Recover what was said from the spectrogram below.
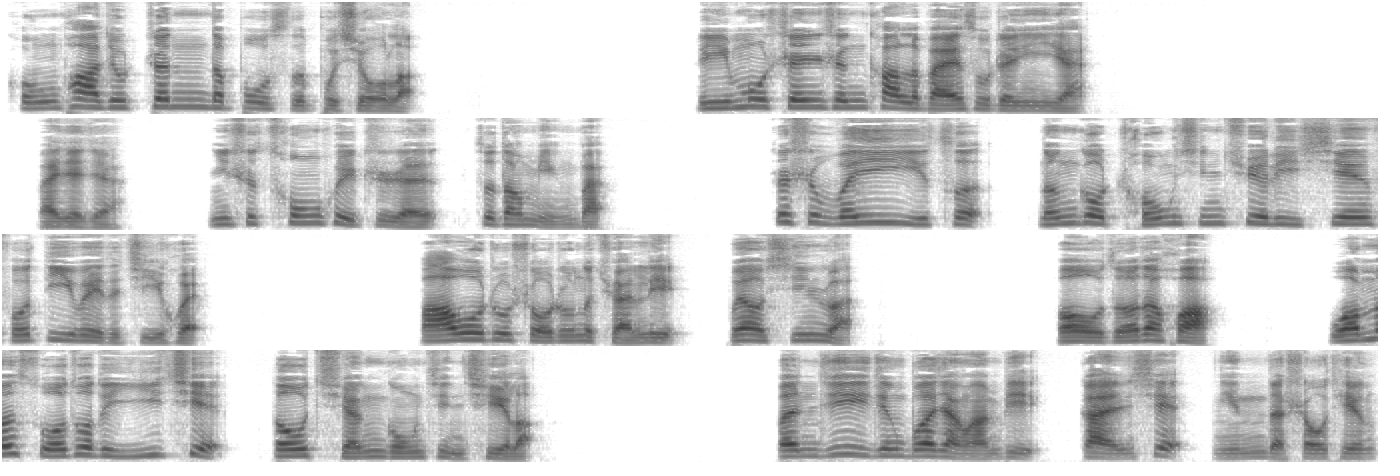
恐怕就真的不死不休了。李牧深深看了白素贞一眼。白姐姐，你是聪慧之人，自当明白，这是唯一一次能够重新确立仙佛地位的机会，把握住手中的权力，不要心软，否则的话，我们所做的一切都前功尽弃了。本集已经播讲完毕，感谢您的收听。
